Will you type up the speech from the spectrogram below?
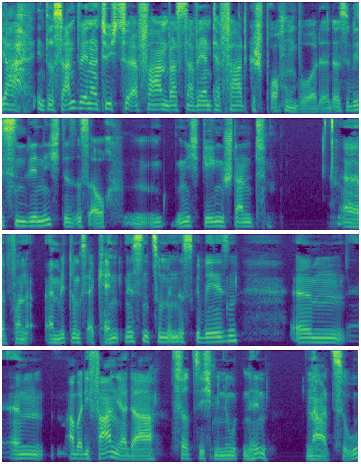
Ja, interessant wäre natürlich zu erfahren, was da während der Fahrt gesprochen wurde. Das wissen wir nicht. Das ist auch mm, nicht Gegenstand äh, von Ermittlungserkenntnissen zumindest gewesen. Ähm, ähm, aber die fahren ja da 40 Minuten hin, nahezu.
